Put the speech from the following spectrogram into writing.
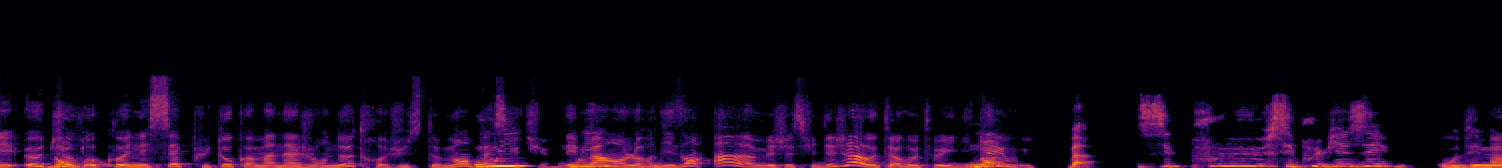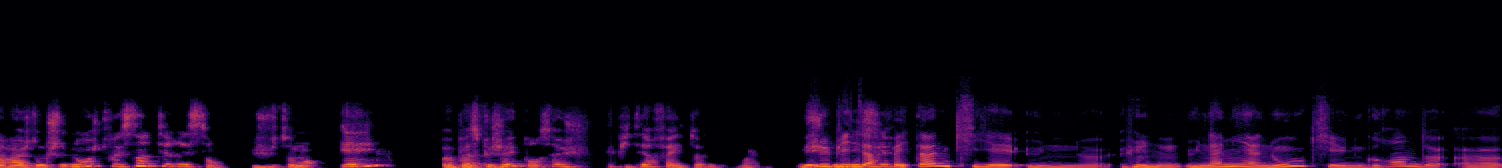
Et eux te reconnaissaient plutôt comme un agent neutre, justement, parce que tu venais pas en leur disant Ah, mais je suis déjà auteur auto-édité. Oui. Bah, c'est plus, c'est plus biaisé au démarrage. Donc, non, je trouvais ça intéressant, justement. Et parce que j'avais pensé à Jupiter Phaeton. Jupiter Phaeton, qui est une, une, amie à nous, qui est une grande euh,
